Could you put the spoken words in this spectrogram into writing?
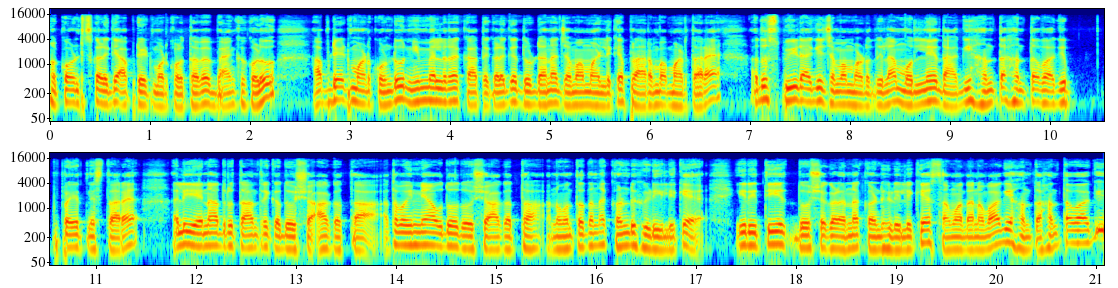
ಅಕೌಂಟ್ಸ್ಗಳಿಗೆ ಅಪ್ಡೇಟ್ ಮಾಡ್ಕೊಳ್ತವೆ ಬ್ಯಾಂಕ್ಗಳು. ಅಪ್ಡೇಟ್ ಮಾಡಿಕೊಂಡು ನಿಮ್ಮೆಲ್ಲರ ಖಾತೆಗಳಿಗೆ ದುಡ್ಡನ್ನು ಜಮಾ ಮಾಡಲಿಕ್ಕೆ ಪ್ರಾರಂಭ ಮಾಡ್ತಾರೆ. ಅದು ಸ್ಪೀಡಾಗಿ ಜಮಾ ಮಾಡೋದಿಲ್ಲ. ಮೊದಲನೇದಾಗಿ ಹಂತ ಹಂತವಾಗಿ ಪ್ರಯತ್ನಿಸ್ತಾರೆ. ಅಲ್ಲಿ ಏನಾದರೂ ತಾಂತ್ರಿಕ ದೋಷ ಆಗುತ್ತಾ ಅಥವಾ ಇನ್ಯಾವುದೋ ದೋಷ ಆಗುತ್ತಾ ಅನ್ನುವಂಥದ್ದನ್ನು ಕಂಡು ಹಿಡಿಯಲಿಕ್ಕೆ ಈ ರೀತಿ ದೋಷಗಳನ್ನು ಕಂಡು ಹಿಡಿಯಲಿಕ್ಕೆ ಸಮಾಧಾನವಾಗಿ, ಹಂತ ಹಂತವಾಗಿ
